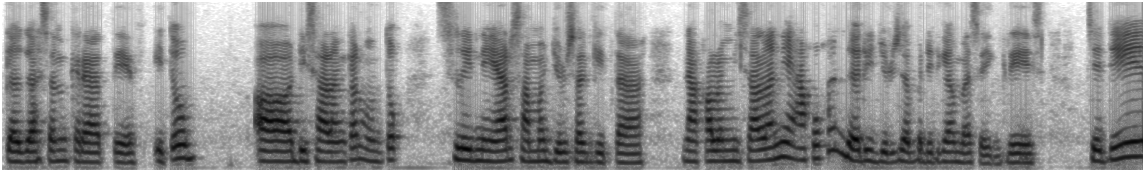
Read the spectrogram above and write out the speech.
gagasan kreatif. Itu uh, disarankan untuk selinear sama jurusan kita. Nah, kalau misalnya nih aku kan dari jurusan pendidikan bahasa Inggris. Jadi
